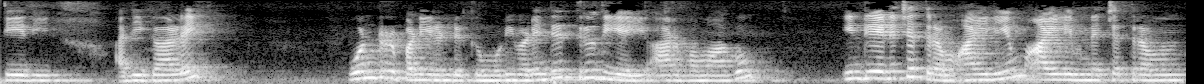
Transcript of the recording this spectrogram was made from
தேதி அதிகாலை ஒன்று பன்னிரெண்டுக்கு முடிவடைந்து திருதியை ஆரம்பமாகும். இன்றைய நட்சத்திரம் ஆயிலியம். ஆயிலியம் நட்சத்திரம்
